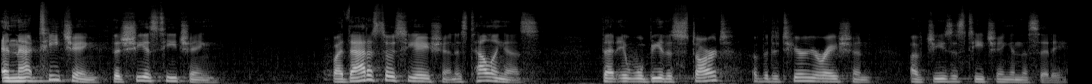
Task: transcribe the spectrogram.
And that teaching that she is teaching, by that association, is telling us that it will be the start of the deterioration of Jesus' teaching in the city.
